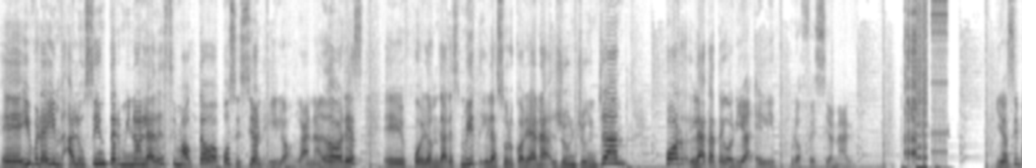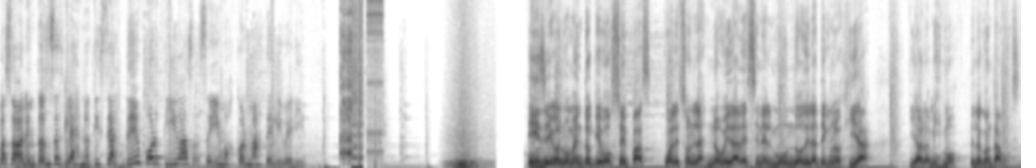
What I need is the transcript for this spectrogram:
eh, Ibrahim Alucín terminó en la 18 posición y los ganadores eh, fueron Dar Smith y la surcoreana Jung Jung Jan por la categoría Elite Profesional. Y así pasaban entonces las noticias deportivas. Seguimos con más delivery. Y llegó el momento que vos sepas cuáles son las novedades en el mundo de la tecnología y ahora mismo te lo contamos.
